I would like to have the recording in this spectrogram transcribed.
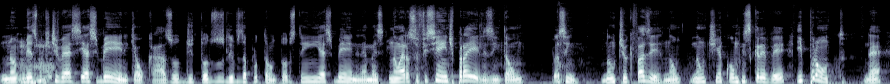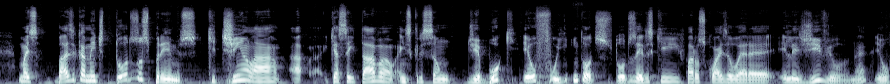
Não, uhum. Mesmo que tivesse ISBN, que é o caso de todos os livros da Plutão. Todos têm ISBN, né? Mas não era suficiente para eles. Então, assim, não tinha o que fazer. Não, não tinha como escrever e pronto, né? Mas basicamente todos os prêmios que tinha lá, a, que aceitava a inscrição de e-book, eu fui em todos. Todos eles que para os quais eu era elegível, né? Eu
